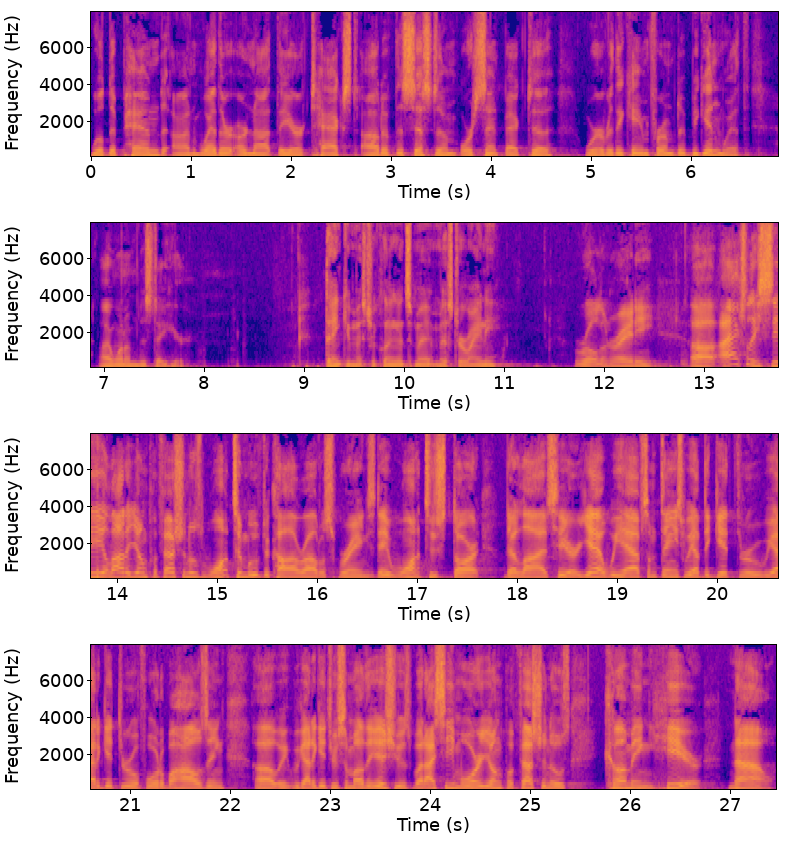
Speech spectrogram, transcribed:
will depend on whether or not they are taxed out of the system or sent back to wherever they came from to begin with. I want them to stay here. Thank you, Mr. Klingenschmitt. Mr. Rainey. Roland Rainey. Uh, I actually see a lot of young professionals want to move to Colorado Springs. They want to start their lives here. Yeah, we have some things we have to get through. We got to get through affordable housing. Uh, we we got to get through some other issues. But I see more young professionals coming here. Now,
